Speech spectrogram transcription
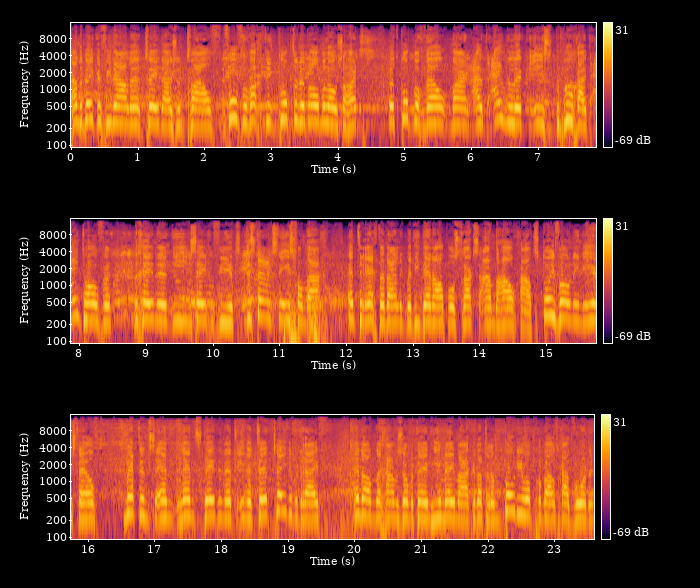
aan de bekerfinale 2012. Vol verwachting klopte het Almeloze hart. Het klopt nog wel, maar uiteindelijk is de ploeg uit Eindhoven degene die zegeviert. De sterkste is vandaag. En terecht uiteindelijk met die Dennenappel straks aan de haal gaat. Toivonen in de eerste helft. Mertens en Lens deden het in het eh, tweede bedrijf. En dan eh, gaan we zo meteen hier meemaken dat er een podium opgebouwd gaat worden.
